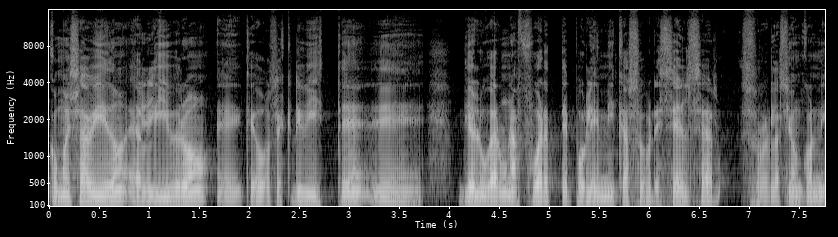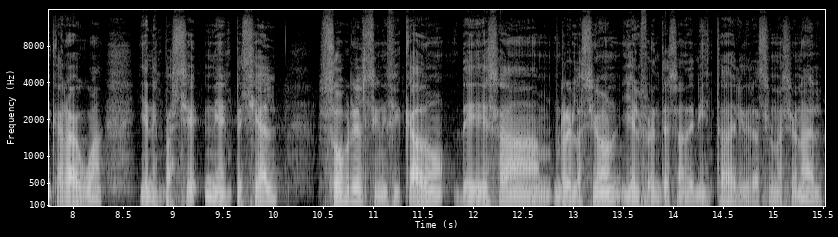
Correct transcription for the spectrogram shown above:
Como es sabido, el libro eh, que vos escribiste eh, dio lugar a una fuerte polémica sobre Seltzer, su relación con Nicaragua y en, especial sobre el significado de esa relación y el Frente Sandinista de Liberación Nacional.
